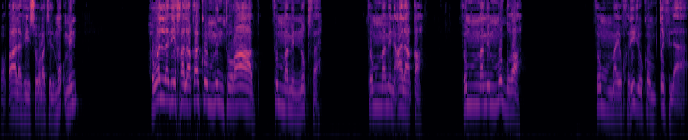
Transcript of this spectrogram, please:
وقال في سورة المؤمن هو الذي خلقكم من تراب ثم من نطفة ثم من علقة ثم من مضغة ثم يخرجكم طفلا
